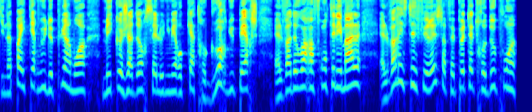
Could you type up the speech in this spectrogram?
qui n'a pas été revue depuis un mois mais que j'adore, c'est le numéro 4 Gloire du Perche. Elle va devoir affronter les mâles, elle va rester ferrée, ça fait peut-être deux points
